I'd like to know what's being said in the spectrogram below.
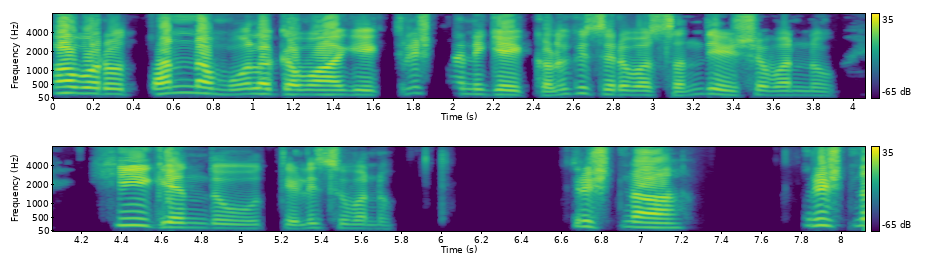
ಅವರು ತನ್ನ ಮೂಲಕವಾಗಿ ಕೃಷ್ಣನಿಗೆ ಕಳುಹಿಸಿರುವ ಸಂದೇಶವನ್ನು ಹೀಗೆಂದು ತಿಳಿಸುವನು. ಕೃಷ್ಣ ಕೃಷ್ಣ,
